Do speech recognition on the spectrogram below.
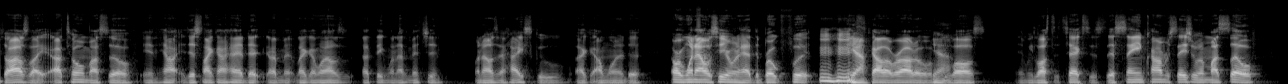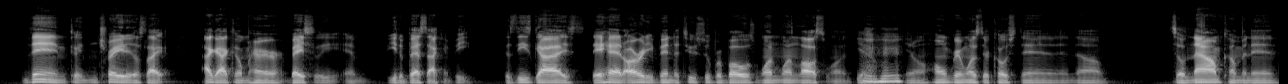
So I was like, I told myself, and how, just like I had that, I mean, like when I was, I think when I mentioned when I was in high school, like I wanted to, or when I was here when I had the broke foot Mm-hmm. against Yeah. Colorado, Yeah. we lost, and we lost to Texas. That same conversation with myself, then couldn't trade it. It was like I got to come here basically and be the best I can be because these guys they had already been to two Super Bowls, won one, lost one. Yeah. Mm-hmm. You know, Holmgren was their coach then, and um, so now I'm coming in.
